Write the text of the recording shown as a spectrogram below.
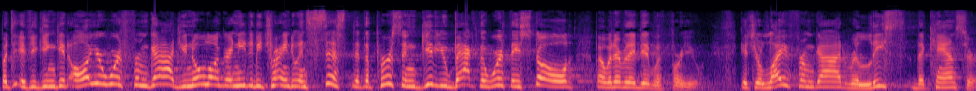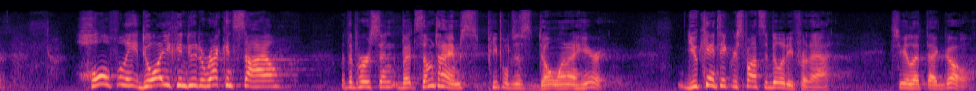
But if you can get all your worth from God, you no longer need to be trying to insist that the person give you back the worth they stole by whatever they did with for you. Get your life from God, release the cancer. Hopefully, do all you can do to reconcile with the person, but sometimes people just don't want to hear it. You can't take responsibility for that, so you let that go.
